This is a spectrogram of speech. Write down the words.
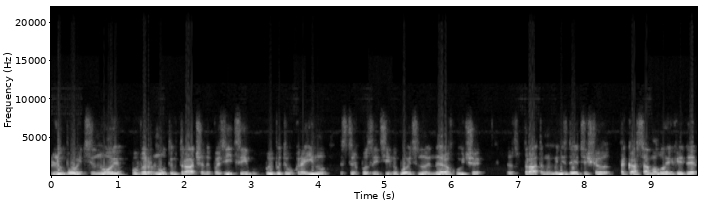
любою ціною повернути втрачені позиції, вибити Україну з цих позицій, любою ціною, не рахуючи з втратами. Мені здається, що така сама логіка йде,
